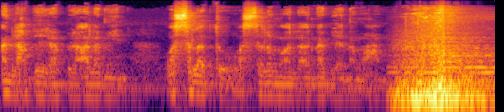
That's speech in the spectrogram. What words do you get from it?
আলহামদুলিল্লাহ আলমিন। ওয়াসালাতু ওয়াসালামু আল্লাহ নবিয়ানা মোহাম্মদ।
